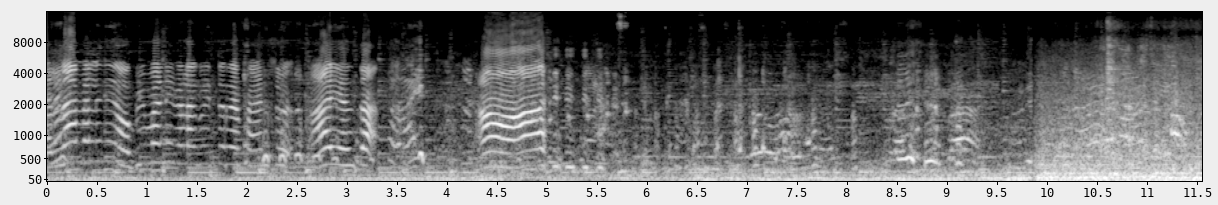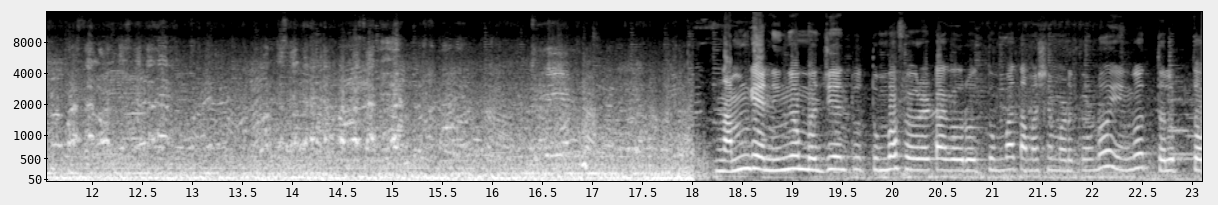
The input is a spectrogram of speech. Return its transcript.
ಎಲ್ಲ ಮೇಲೆ ಅಭಿಮಾನಿಗಳಾಗೋಯ್ತಾರೆ ಫ್ಯಾನ್ಸ್ ಆಯ್ ಅಂತ ಆಯ್ ನಮಗೆ ನಿಂಗಮ್ಮಜ್ಜಿ ಅಂತೂ ತುಂಬ ಫೇವ್ರೇಟ್ ಆಗೋರು, ತುಂಬ ತಮಾಷೆ ಮಾಡ್ಕೊಂಡು ಹೆಂಗೋ ತಲುಪ್ತೋ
